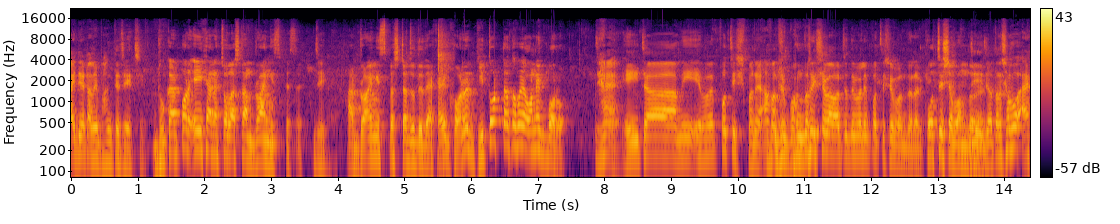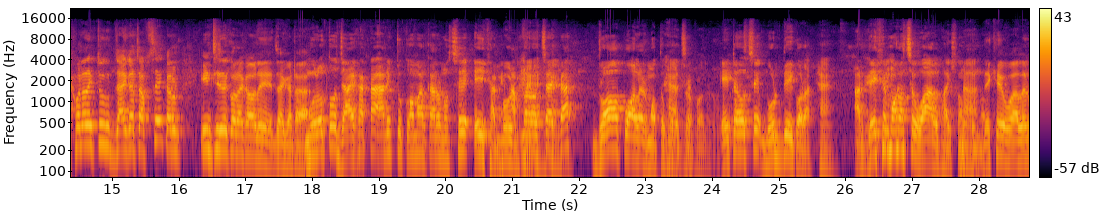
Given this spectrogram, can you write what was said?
আইডিয়াটা আমি ভাঙতে চেয়েছি ঢুকার পর এইখানে চলে আসলাম ড্রয়িং স্পেসে জি। আর ড্রয়িং স্পেসটা যদি দেখাই ঘরের ভিতরটা তো ভাই অনেক বড়। হ্যাঁ এইটা আমি এভাবে পঁচিশ মানে আমাদের বন্দর হিসেবে আবার যদি বলি পঁচিশে বন্দর আর পঁচিশে বন্ধ জি যতটা সম্ভব। এখন আর একটু জায়গা চাপছে কারণ ইন্টিরিয়ার করার কারণে জায়গাটা মূলত জায়গাটা আর একটু কমার কারণ হচ্ছে এইখানে। আপনার হ্যাঁ, হচ্ছে হ্যাঁ। একটা ড্রপ ওয়ালের হ্যাঁ, মতো। এটা হচ্ছে বোর্ড দিয়ে করা। হ্যাঁ। আর দেখে মনে হচ্ছে ওয়াল ভাই সম্পূর্ণ। দেখে ওয়ালের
